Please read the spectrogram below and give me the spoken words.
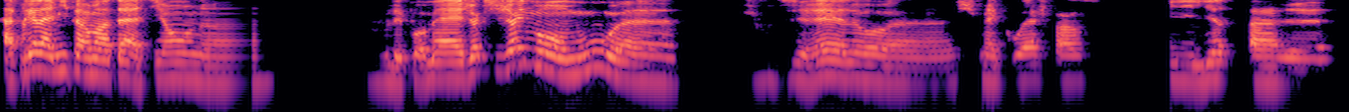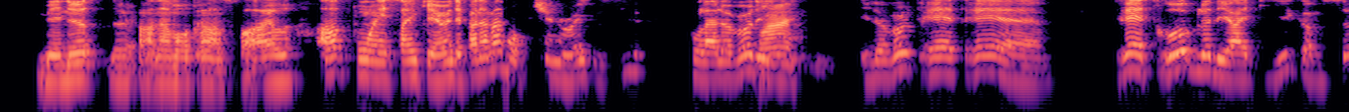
Après la mi-fermentation, là, vous voulez pas. Mais j'oxygène mon mou, euh, je vous dirais, là, euh, je mets quoi, je pense, millilitres par euh, minute pendant mon transfert. Là. Entre 0.5 et 1, dépendamment de mon pitching rate aussi. pour la levure, des, les levures très, très, très troubles, des IPA comme ça,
